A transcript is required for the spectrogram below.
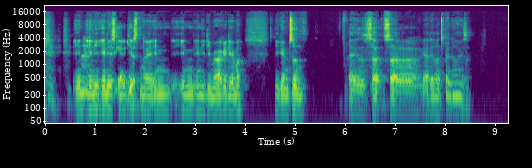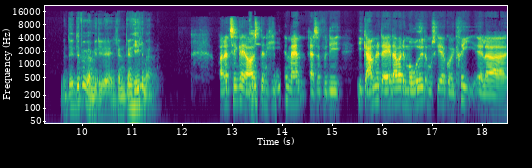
ind, mm. ind, i, ind i skattekisten og ind, ind, ind i de mørke gemmer igennem tiden. Øh, så, så ja, det har været en spændende rejse. Men det, det vil være mit ideal, den, den hele mand. Og der tænker jeg også, den hele mand, altså fordi i gamle dage, der var det modigt at måske at gå i krig, eller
